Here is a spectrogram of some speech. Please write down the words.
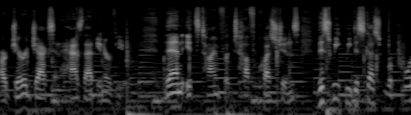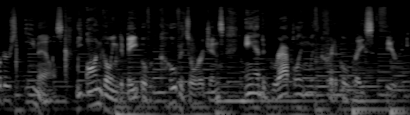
Our Jared Jackson has that interview. Then it's time for tough questions. This week we discuss reporters' emails, the ongoing debate over COVID's origins, and grappling with critical race theory.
